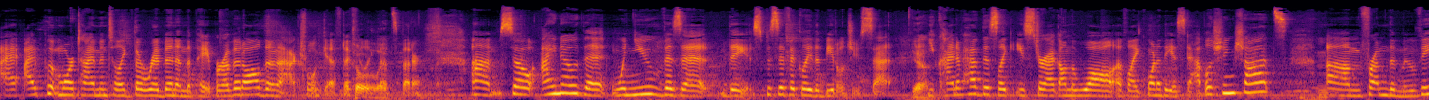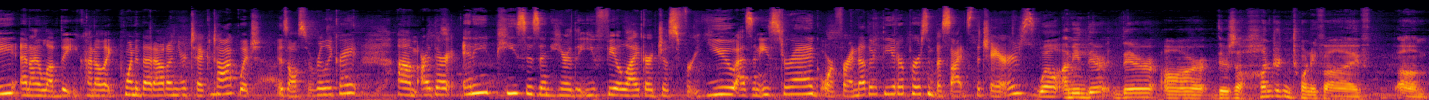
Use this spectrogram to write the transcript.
I, I put more time into like the ribbon and the paper of it all than the actual gift. I feel Totally. like that's better. Um, so I know that when you visit the specifically the Beetlejuice set, Yeah. you kind of have this like Easter egg on the wall of like one of the establishing shots Mm-hmm. um, from the movie, and I love that you kind of like pointed that out on your TikTok, which is also really great. Um, are there any pieces in here that you feel like are just for you as an Easter egg, or for another theater person besides the chairs? Well, I mean, there there are there's 125 um,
